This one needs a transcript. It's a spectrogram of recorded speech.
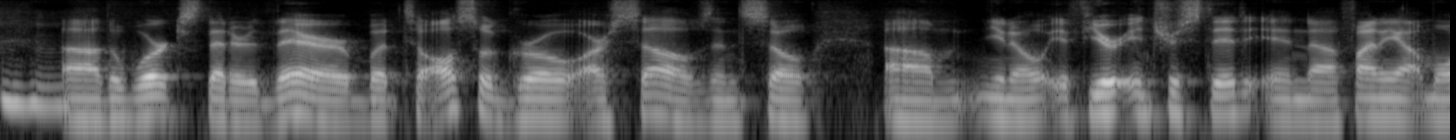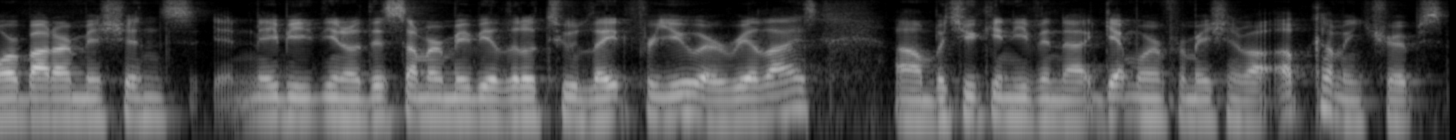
mm-hmm. uh, the works that are there but to also grow ourselves and so um, you know, if you're interested in uh, finding out more about our missions, maybe you know this summer may be a little too late for you, I realize, um, but you can even uh, get more information about upcoming trips.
